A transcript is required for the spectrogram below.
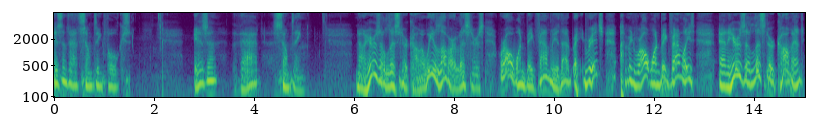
isn't that something, folks? Isn't that something? Now here's a listener comment. We love our listeners. We're all one big family, is that right, Rich? I mean, we're all one big families. And here's a listener comment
